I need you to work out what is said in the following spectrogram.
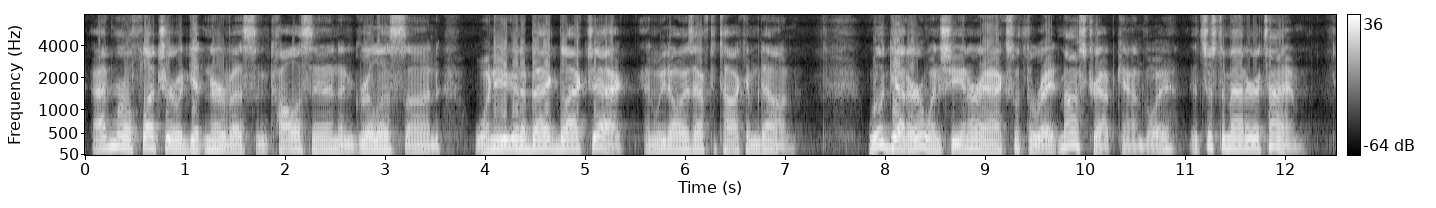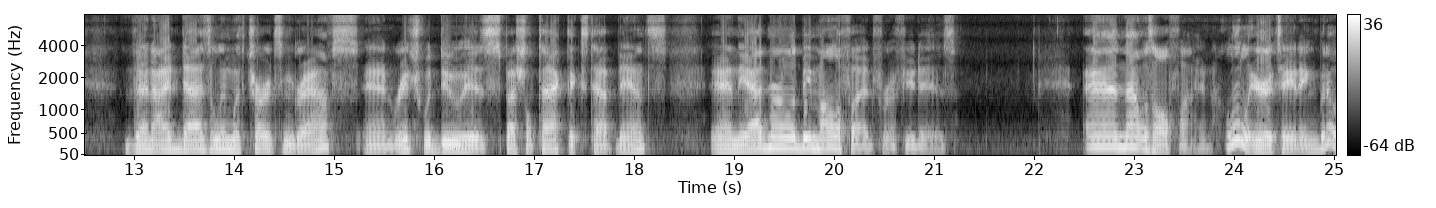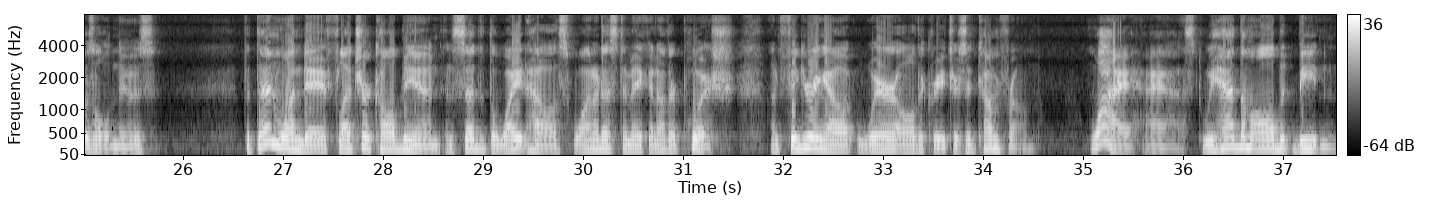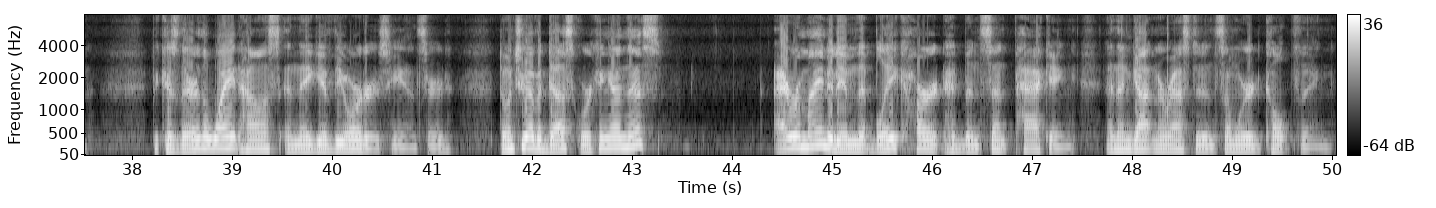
Admiral Fletcher would get nervous and call us in and grill us on when are you going to bag Black Jack, and we'd always have to talk him down. We'll get her when she interacts with the right mousetrap convoy. It's just a matter of time. Then I'd dazzle him with charts and graphs, and Rich would do his special tactics tap dance, and the Admiral would be mollified for a few days. And that was all fine. A little irritating, but it was old news. But then one day, Fletcher called me in and said that the White House wanted us to make another push on figuring out where all the creatures had come from. Why? I asked. We had them all but beaten. Because they're the White House and they give the orders, he answered. Don't you have a desk working on this? I reminded him that Blake Hart had been sent packing and then gotten arrested in some weird cult thing.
